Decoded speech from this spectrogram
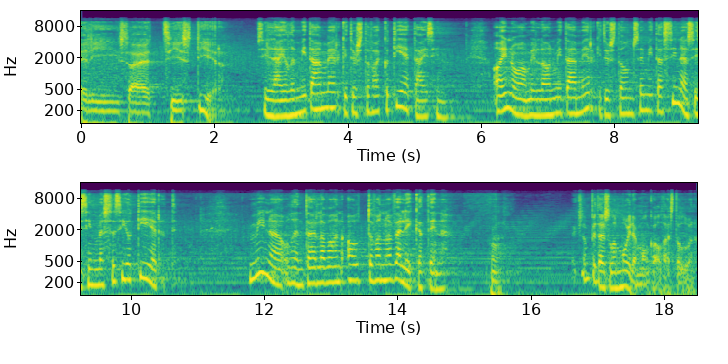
Eli sä et siis tiedä? Sillä ei ole mitään merkitystä, vaikka tietäisin. Ainoa, millä on mitään merkitystä, on se, mitä sinä sisimmässäsi jo tiedät. Minä olen täällä vaan auttavana välikätenä. Hmm. Eikö sun pitäisi olla muiden mun kaltaista luona?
